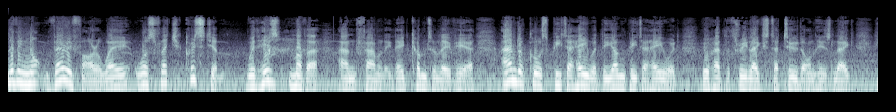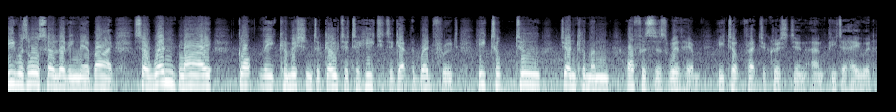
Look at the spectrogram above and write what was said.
living not very far away was Fletcher Christian with his mother and family. They'd come to live here. And of course, Peter Heywood, the young Peter Heywood, who had the three legs tattooed on his leg, he was also living nearby. So when Bligh got the commission to go to Tahiti to get the breadfruit, he took two gentlemen officers with him. He took Fletcher Christian and Peter Heywood.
